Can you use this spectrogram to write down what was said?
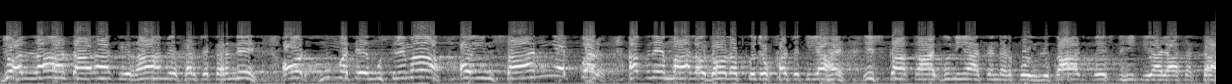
جو اللہ تعالیٰ کی راہ میں خرچ کرنے اور امت مسلمہ اور انسانیت پر اپنے مال و دولت کو جو خرچ کیا ہے، اس کا کا دنیا کے اندر کوئی ریکارڈ پیش نہیں کیا جا سکتا۔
